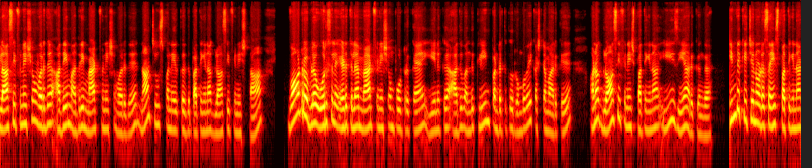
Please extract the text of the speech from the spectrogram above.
கிளாசி ஃபினிஷும் வருது. அதே மாதிரி மேட் ஃபினிஷும் வருது. நான் சூஸ் பண்ணியிருக்கிறது பார்த்தீங்கன்னா, கிளாசி ஃபினிஷ் தான். வார்ட்ரோப்பில் ஒரு சில இடத்துல மேட் ஃபினிஷும் போட்டிருக்கேன். எனக்கு அது வந்து க்ளீன் பண்ணுறதுக்கு ரொம்பவே கஷ்டமாக இருக்குது ஆனால் கிளாசி ஃபினிஷ் பார்த்தீங்கன்னா, ஈஸியாக இருக்குங்க. இந்த கிச்சனோட சைஸ் பார்த்தீங்கன்னா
